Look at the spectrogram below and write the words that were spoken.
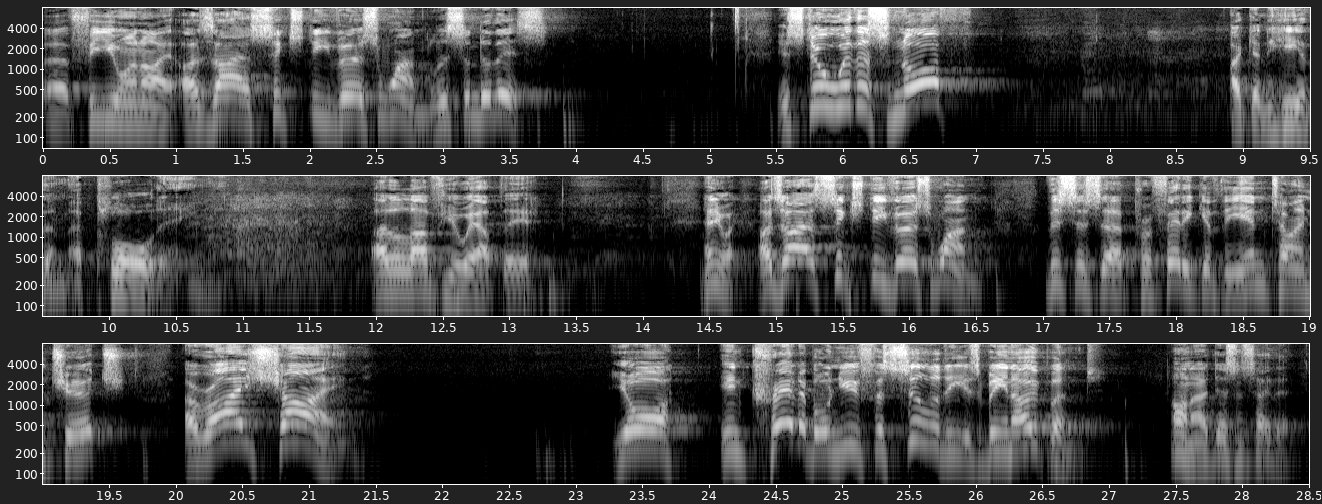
uh, for you and I. Isaiah 60, verse 1. Listen to this. You're still with us, North? I can hear them applauding. I love you out there. Anyway, Isaiah 60, verse 1. This is a prophetic of the end time church. Arise, shine. Your incredible new facility has been opened. Oh, no, it doesn't say that.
